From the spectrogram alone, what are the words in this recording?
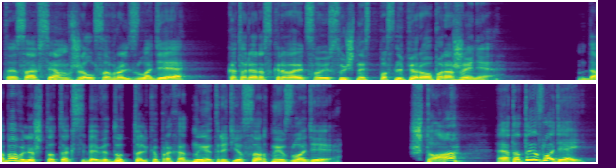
Ты совсем вжился в роль злодея которые раскрывают свою сущность после первого поражения. Добавлю, что так себя ведут только проходные третьесортные злодеи. «Что? Это ты злодей?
